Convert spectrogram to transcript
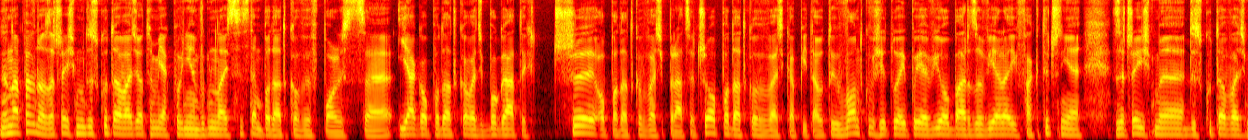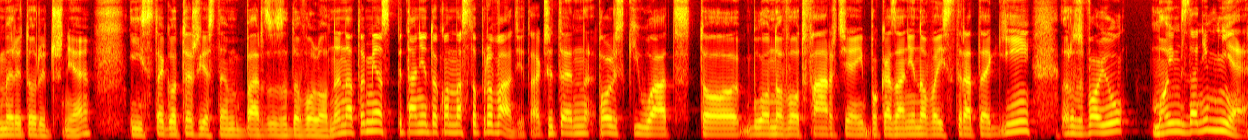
No na pewno zaczęliśmy dyskutować o tym, jak powinien wyglądać system podatkowy w Polsce, jak opodatkować bogatych, czy opodatkować pracę, czy opodatkowywać kapitał. Tych wątków się tutaj pojawiło bardzo wiele i faktycznie zaczęliśmy dyskutować merytorycznie i z tego też jestem bardzo zadowolony. Natomiast pytanie, dokąd nas to prowadzi? Tak? Czy ten polski ład to było nowe otwarcie i pokazanie nowej strategii rozwoju? Moim zdaniem nie.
